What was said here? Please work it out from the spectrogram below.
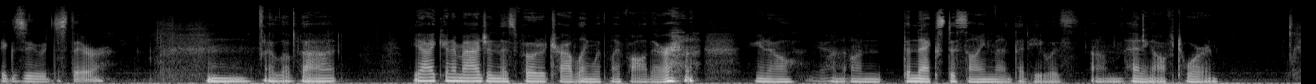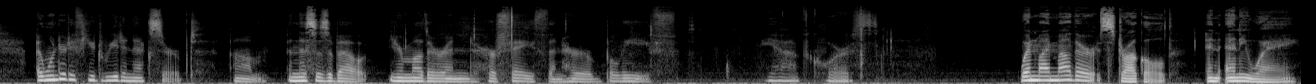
exudes there. Mm, I love that. Yeah, I can imagine this photo traveling with my father, you know, yeah. on, on, the next assignment that he was um, heading off toward. I wondered if you'd read an excerpt. Um, and this is about your mother and her faith and her belief. Yeah, of course. When my mother struggled in any way,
